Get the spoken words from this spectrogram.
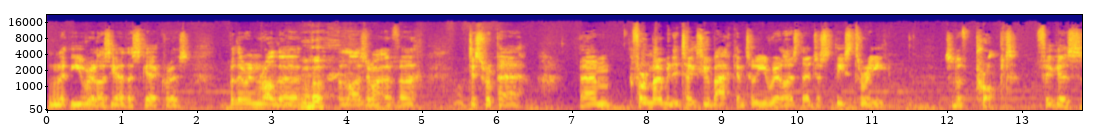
You realise, yeah, they're scarecrows, but they're in rather a large amount of uh, disrepair. Um, for a moment, it takes you back until you realise they're just these three sort of propped figures.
